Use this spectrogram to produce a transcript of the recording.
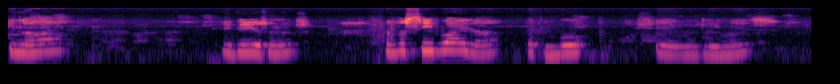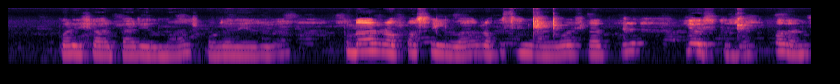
ile görüyorsunuz. Rafa Silva'yla bakın bu şey bildiğiniz Barış Alper Yılmaz orada da yazıyor. Bu da Rafa Silva. Rafa Silva ile Barış Alper'i yarıştıracak. Bakalım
